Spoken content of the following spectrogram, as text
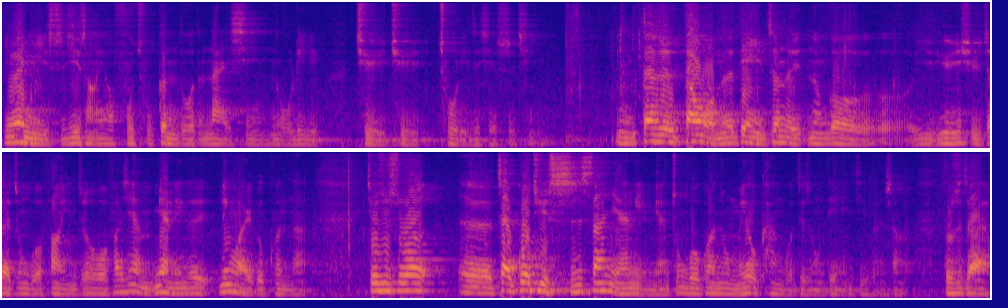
因为你实际上要付出更多的耐心、努力去去处理这些事情。嗯，但是当我们的电影真的能够允许在中国放映之后，我发现面临的另外一个困难，就是说，呃，在过去十三年里面，中国观众没有看过这种电影，基本上都是在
